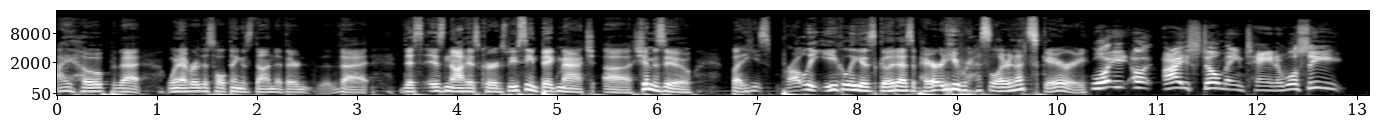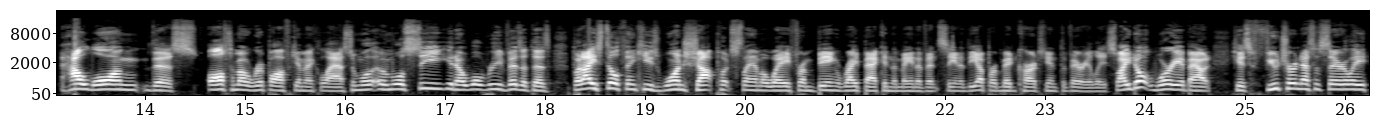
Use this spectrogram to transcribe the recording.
I hope that whenever this whole thing is done that they're that this is not his career because we've seen big match uh Shimizu but he's probably equally as good as a parody wrestler and that's scary. Well, uh, I still maintain and we'll see how long this Ultimo ripoff gimmick lasts, and we'll and we'll see. You know, we'll revisit this, but I still think he's one shot put slam away from being right back in the main event scene, at the upper mid card scene at the very least. So I don't worry about his future necessarily.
